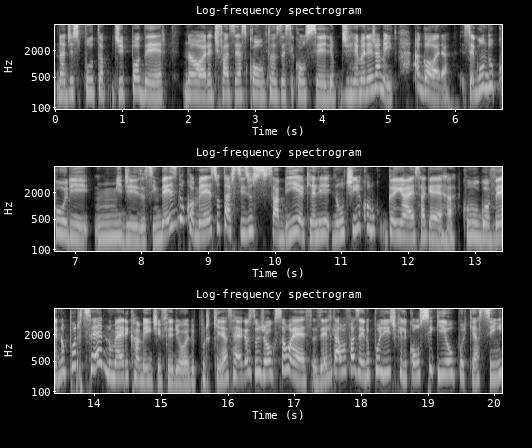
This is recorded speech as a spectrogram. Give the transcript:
na disputa de poder na hora de fazer as contas desse conselho de remanejamento. Agora, segundo o Cury me diz assim, desde o começo o Tarcísio sabia que ele não tinha como ganhar essa guerra com o governo por ser numericamente inferior, porque as regras do jogo são essas. Ele estava fazendo política, ele conseguiu, porque assim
